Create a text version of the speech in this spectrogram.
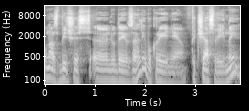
у нас більшість е, людей взагалі в Україні під час війни,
